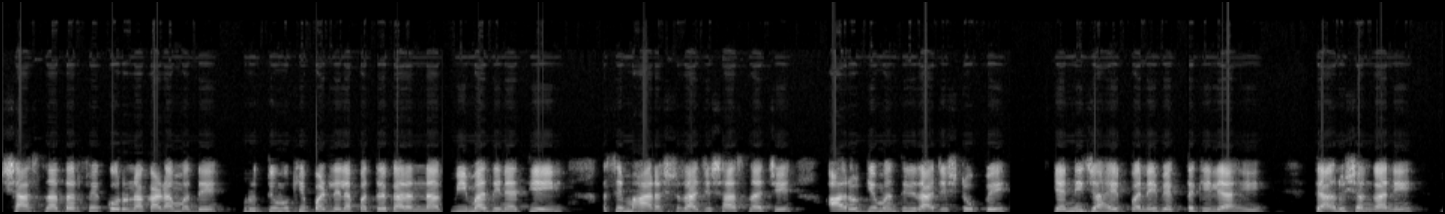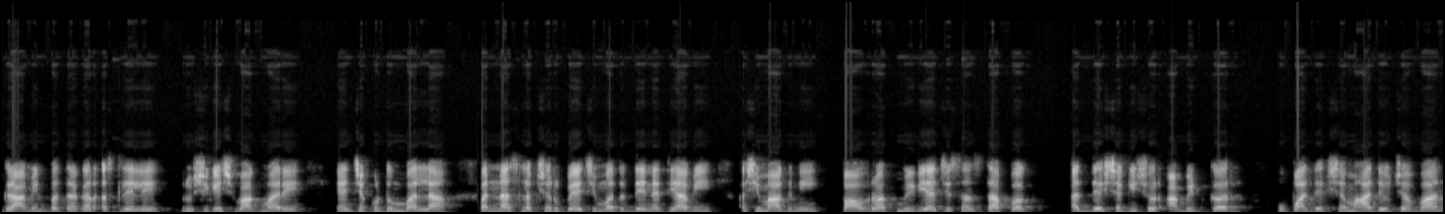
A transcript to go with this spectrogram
शासनातर्फे कोरोना काळामध्ये मृत्युमुखी पडलेल्या पत्रकारांना विमा देण्यात येईल असे महाराष्ट्र राज्य शासनाचे आरोग्य मंत्री राजेश टोपे यांनी जाहीरपणे व्यक्त केले आहे. त्या अनुषंगाने ग्रामीण पत्रकार असलेले ऋषिकेश वाघमारे यांच्या कुटुंबाला पन्नास लक्ष रुपयाची मदत देण्यात यावी अशी मागणी पॉवर ऑफ मीडियाचे संस्थापक अध्यक्ष किशोर आंबेडकर उपाध्यक्ष महादेव चव्हाण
